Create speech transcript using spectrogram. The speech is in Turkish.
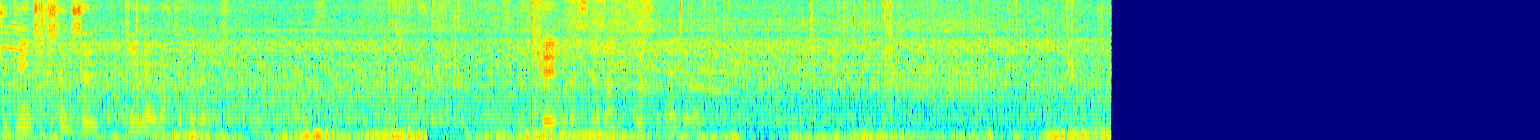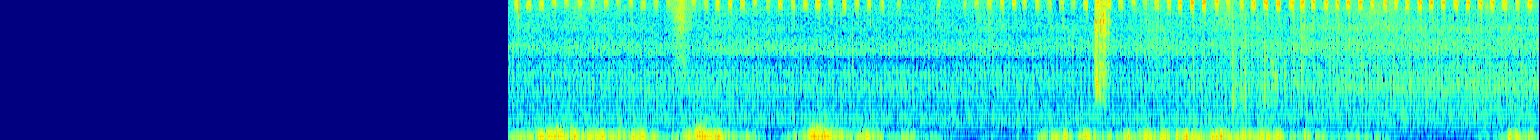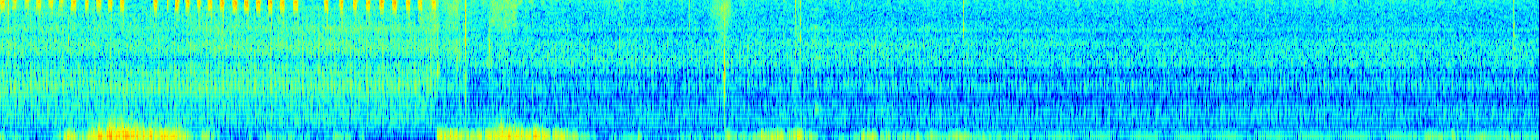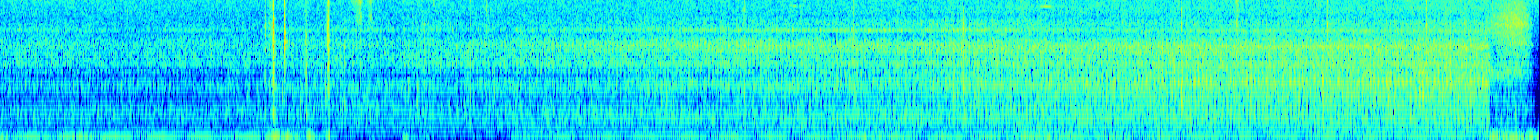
Bizim köyün çıkışında güzel yerler var, tepeler var. Köy burası. Adam köy yer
